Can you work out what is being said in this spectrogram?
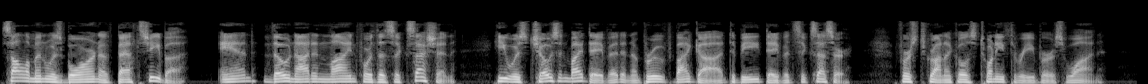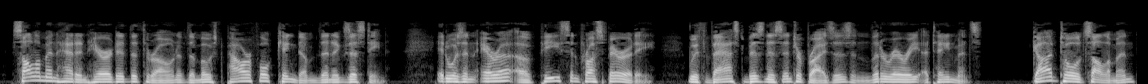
Solomon was born of Bathsheba, and, though not in line for the succession, he was chosen by David and approved by God to be David's successor. 1 Chronicles 23 verse 1. Solomon had inherited the throne of the most powerful kingdom then existing. It was an era of peace and prosperity, with vast business enterprises and literary attainments. God told Solomon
